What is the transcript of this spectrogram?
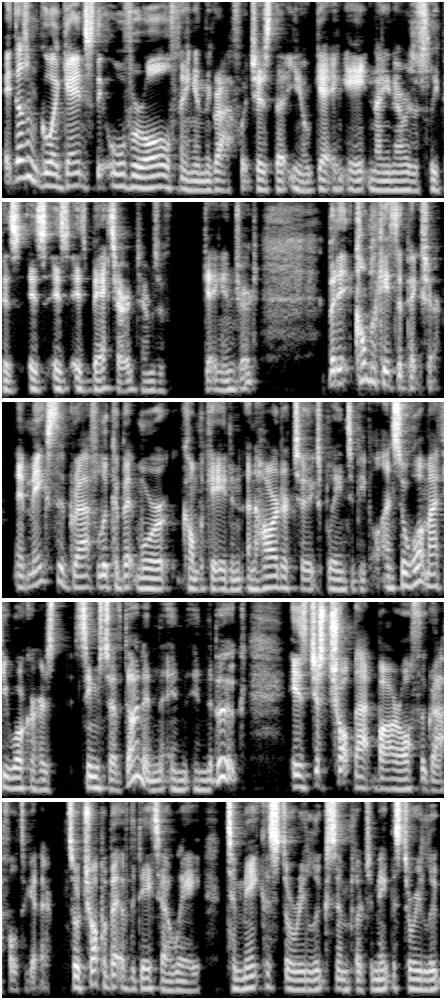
it doesn't go against the overall thing in the graph, which is that you know getting eight nine hours of sleep is is is, is better in terms of getting injured. But it complicates the picture. It makes the graph look a bit more complicated and, and harder to explain to people. And so, what Matthew Walker has seems to have done in, in in the book is just chop that bar off the graph altogether. So chop a bit of the data away to make the story look simpler, to make the story look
